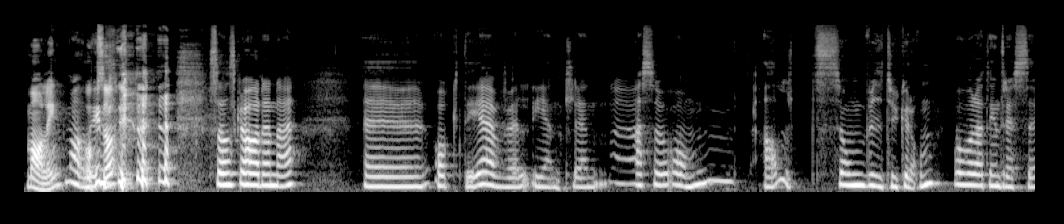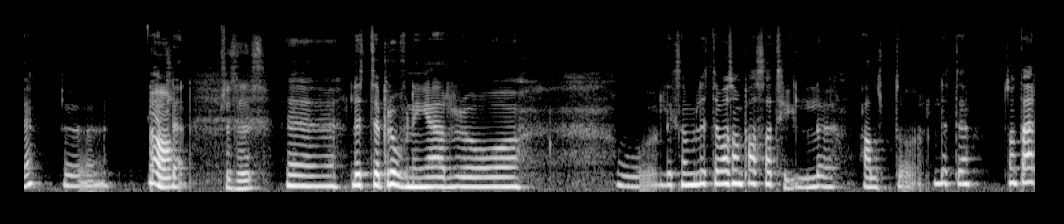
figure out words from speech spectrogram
Malin, Malin. också. som ska ha denna. Och det är väl egentligen alltså om allt som vi tycker om och vårt intresse. Uh, Ja. egentligen. Precis. Eh, lite provningar och, och liksom lite vad som passar till allt och lite sånt där.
